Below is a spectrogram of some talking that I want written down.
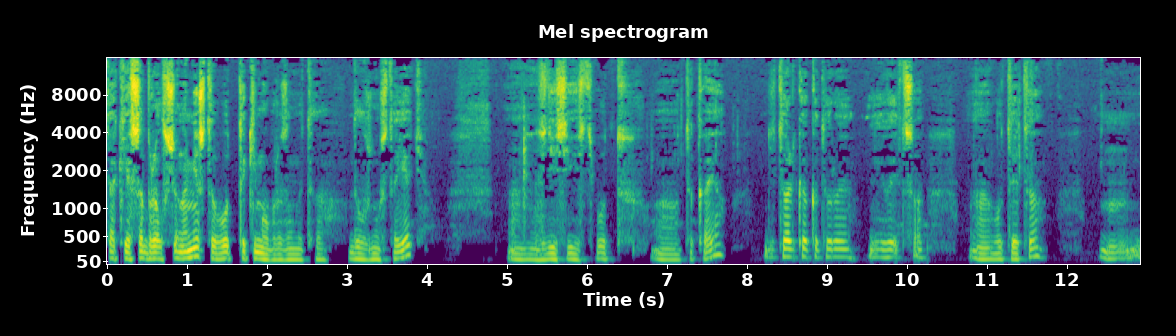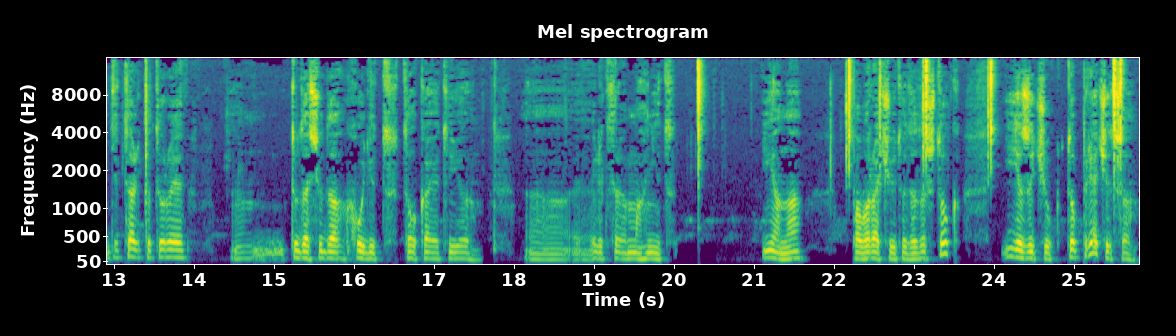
Так, я собрал все на место. Вот таким образом это должно стоять. А, здесь есть вот а, такая деталька, которая двигается. А, вот эта деталь, которая туда-сюда ходит, толкает ее э, электромагнит, и она поворачивает этот шток, и язычок то прячется,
